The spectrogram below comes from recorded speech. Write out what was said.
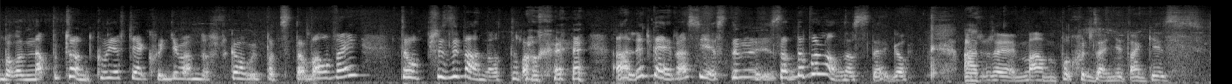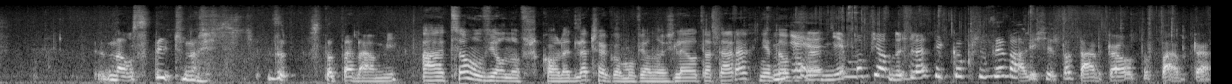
bo na początku, jeszcze jak chodziłam do szkoły podstawowej, to przyzywano trochę, ale teraz jestem zadowolona z tego, A- że mam pochodzenie takie z, no, styczność z, z Tatarami. A co mówiono w szkole? Dlaczego mówiono źle o Tatarach? Niedobrze? Nie, nie mówiono źle, tylko przyzywali się Tatarka, o Tatarka.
